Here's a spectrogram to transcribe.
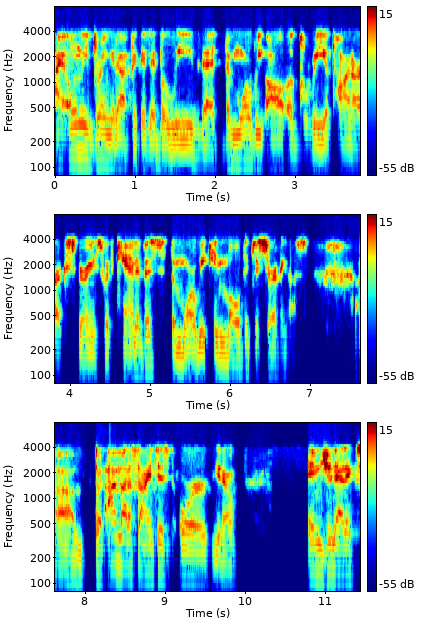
I only bring it up because I believe that the more we all agree upon our experience with cannabis, the more we can mold it to serving us. Um, but I'm not a scientist or, you know, in genetics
